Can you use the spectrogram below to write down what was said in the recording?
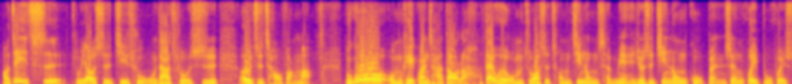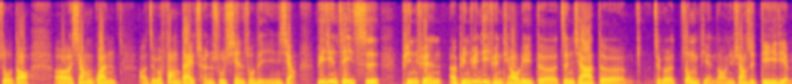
好，这一次主要是祭出五大措施遏制炒房嘛。不过我们可以观察到了，待会我们主要是从金融层面，也就是金融股本身会不会受到呃相关啊这个放贷成数限缩的影响？毕竟这一次平权呃平均地权条例的增加的呃这个重点哦，你像是第一点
